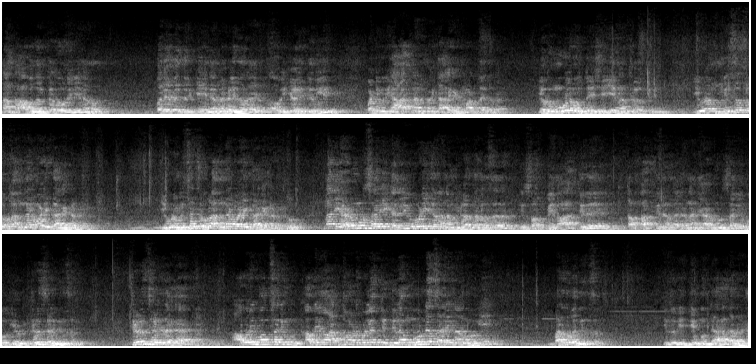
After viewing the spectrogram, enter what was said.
ನಾನು ಧಾವದಲ್ಲಿ ಕರೆದವರಿಗೆ ಏನೇನೋ ಕೊಲೆ ಏನೇನು ಹೇಳಿದ್ದಾರೆ, ಅವ್ರಿಗೆ ಹೇಳಿದಿರಲಿ ಬಟ್ ಇವ್ರು ಯಾಕೆ ನನ್ನ ಮೇಲೆ ಟಾರ್ಗೆಟ್ ಮಾಡ್ತಾ ಇದ್ದಾರೆ? ಇವರ ಮೂಲ ಉದ್ದೇಶ ಏನಂತ ಹೇಳ್ತೀನಿ. ಇವರ ಮಿಸ್ಸಸ್ ಅವರು ಅಂಗನವಾಡಿ ಕಾರ್ಯಕರ್ತರು. ಇವರ ಮಿಸ್ಸಸ್ ಅವರು ಅಂಗನವಾಡಿ ಕಾರ್ಯಕರ್ತರು. ನಾನು ಎರಡು ಮೂರು ಸಾರಿ ಗಲ್ಲಿ ಓಡಿ ಜನ ನಮ್ಗೆ ಹೇಳ್ತಾರಲ್ಲ ಸರ್ ಈ ಸ್ವಲ್ಪ ಏನೋ ಆಗ್ತಿದೆ, ತಪ್ಪಾಗ್ತಿದೆ ಅಂದಾಗ ನಾನು ಎರಡು ಮೂರು ಸಾರಿ ಹೋಗಿ ಅವ್ರಿಗೆ ತಿಳಿಸ್ ಹೇಳಿದ್ದೀನಿ ಸರ್ ತಿಳಿಸ್ ಹೇಳಿದಾಗ ಅವ್ರಿಗೆ ಒಂದ್ಸರಿ ಅವ್ರೇನೋ ಅರ್ಥ ಮಾಡ್ಕೊಳ್ಳೇತಿದ್ದಿಲ್ಲ ಮೂರನೇ ಸಾರಿ ನಾನು ಹೋಗಿ ಬರೆದು ಬಂದಿದ್ದೆ ಸರ್. ಇದು ರೀತಿ ಮುಂದೆ ಆಗದಾಗ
